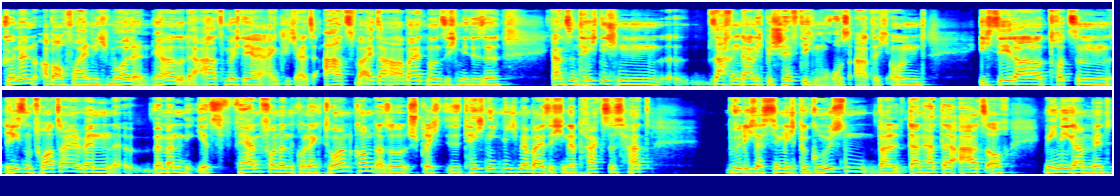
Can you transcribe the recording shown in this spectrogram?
können, aber auch vor allem nicht wollen. Ja, also der Arzt möchte ja eigentlich als Arzt weiterarbeiten und sich mit diese ganzen technischen äh, Sachen gar nicht beschäftigen, großartig. Und ich sehe da trotzdem einen riesen Vorteil, wenn, wenn man jetzt fern von den Konnektoren kommt, also sprich diese Technik nicht mehr bei sich in der Praxis hat, würde ich das ziemlich begrüßen, weil dann hat der Arzt auch weniger mit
